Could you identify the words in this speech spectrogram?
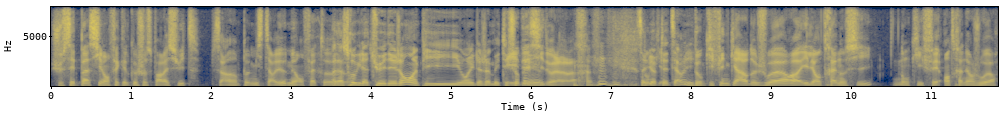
Je sais pas s'il en fait quelque chose par la suite. C'est un peu mystérieux, mais en fait. Bah, ça se trouve, il a tué des gens et puis il a jamais été Et il chopé. décide, hein. voilà, voilà. Ça lui a Donc, peut-être servi. Donc il fait une carrière de joueur, il entraîne aussi, donc il fait entraîneur-joueur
